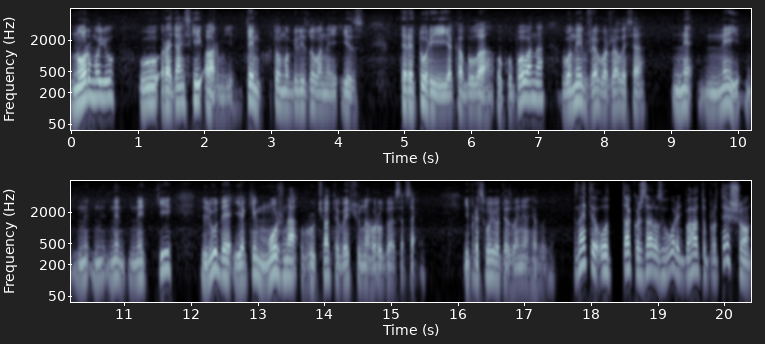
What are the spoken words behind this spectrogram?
нормою у радянській армії. Тим, хто мобілізований із території, яка була окупована, вони вже вважалися не, не, не, не, не ті люди, яким можна вручати вищу нагороду СССР і присвоювати звання героя. Знаєте, от також зараз говорять багато про те, що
